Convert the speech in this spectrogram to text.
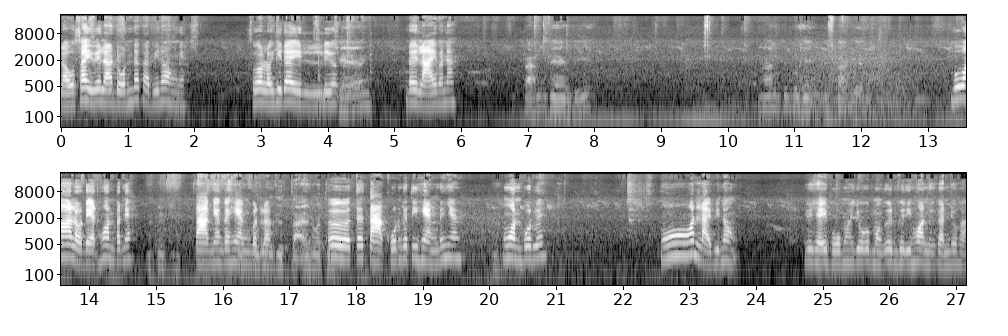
เราใส่เวลาโดนนะค่ะพี่น้องเนี่ยส่วนเราที่ได้เลี้ยงแข็งได้หลายมันนะสารแห้งดีงานที่บ่แห้งไม่ตากเดือนเมื่อว่าเราแดดห้อนปะเนี่ยตากยังก็แห้งเบิดละคนจะตายรถเออ แต่ตากขนก็ตีแห้งได้เนี่ยห้อนโพดเว้ยห้อนหลายพี่น้องอยู่ใช้ผมมาอยู่กับหมองอื่นคือที่ห้อนคือกันอยู่ค่ะ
